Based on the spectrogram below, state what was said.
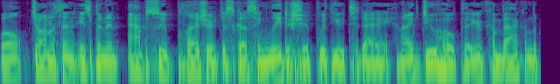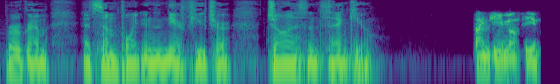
Well, Jonathan, it's been an absolute pleasure discussing leadership with you today. And I do hope that you'll come back on the program at some point in the near future. Jonathan, thank you. Thank you, Matthew.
